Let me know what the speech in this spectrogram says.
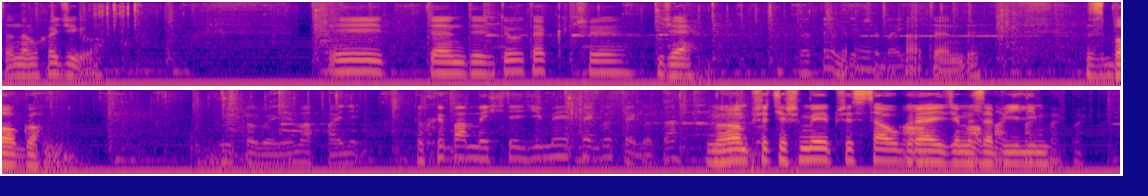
to nam chodziło. I tędy w dół, tak, czy... Gdzie? No tędy trzeba iść. A, tędy. Z Bogo. Nikogo nie ma, fajnie. To chyba my śledzimy tego, tego, tak? No, przecież my przez całą O, grę idziemy o, za patrz, Billim. patrz, patrz, patrz.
